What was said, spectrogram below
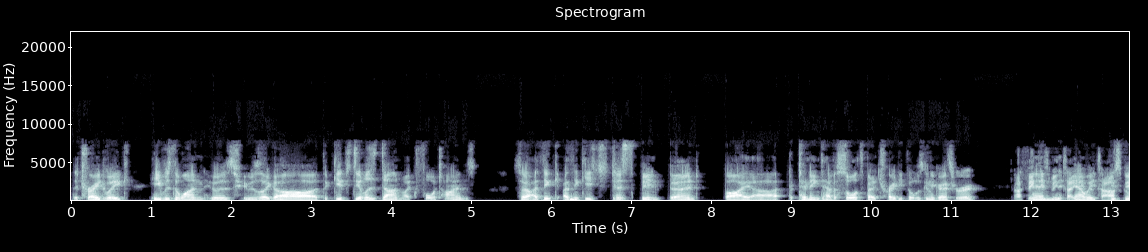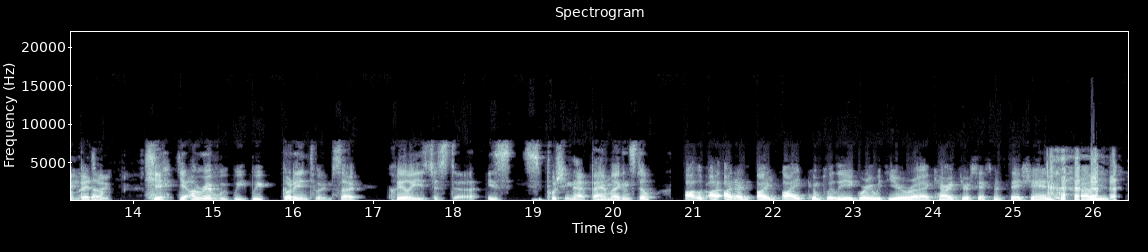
the trade week, he was the one who was who was like, "Oh, the Gibbs deal is done," like four times. So I think I think he's just been burned by uh, pretending to have a thoughts about a trade he thought was going to go through. I think he's been taking now the he- he's task been on that better. too. Yeah, yeah. I remember we, we, we got into him, so clearly he's just uh, he's, he's pushing that bandwagon still. Oh, look, I, I don't, I, I completely agree with your uh, character assessments there, Shan. Um,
